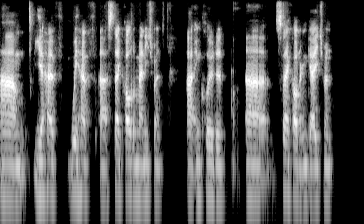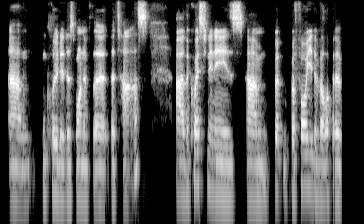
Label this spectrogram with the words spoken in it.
um, you have we have uh, stakeholder management uh, included, uh, stakeholder engagement um, included as one of the the tasks. Uh, the question is, um, but before you develop a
